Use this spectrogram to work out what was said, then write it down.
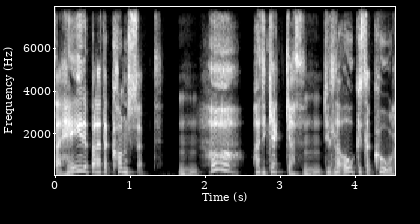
Það heyri bara þetta koncept Mm -hmm. oh, þetta er geggjað, mm Mhm. -hmm. þetta er ógist cool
